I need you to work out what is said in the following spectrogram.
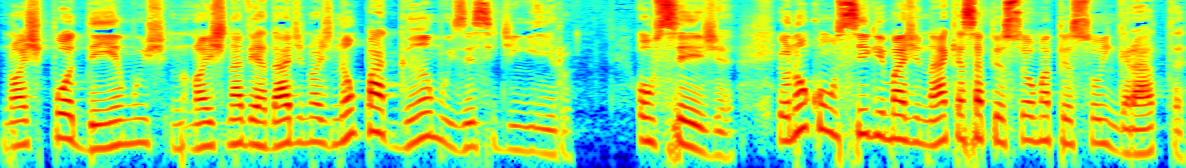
nós podemos, nós na verdade nós não pagamos esse dinheiro. Ou seja, eu não consigo imaginar que essa pessoa é uma pessoa ingrata.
